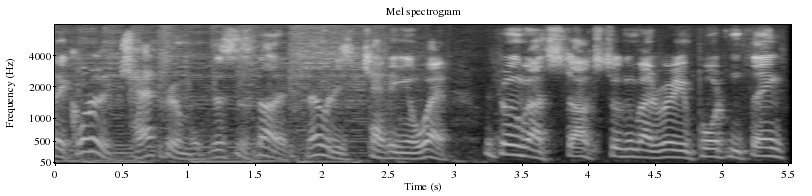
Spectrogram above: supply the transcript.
they call it a chat room, but this is not it. Nobody's chatting away. We're talking about stocks, talking about very important things.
